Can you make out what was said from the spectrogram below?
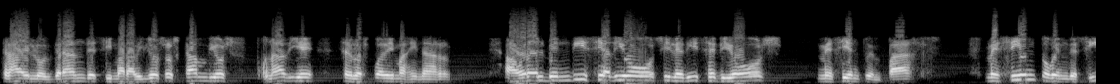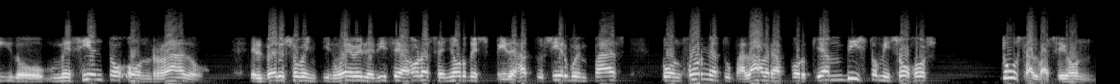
trae los grandes y maravillosos cambios, nadie se los puede imaginar. Ahora él bendice a Dios y le dice, Dios, me siento en paz, me siento bendecido, me siento honrado. El verso 29 le dice, ahora Señor, despides a tu siervo en paz conforme a tu palabra, porque han visto mis ojos tu salvación.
